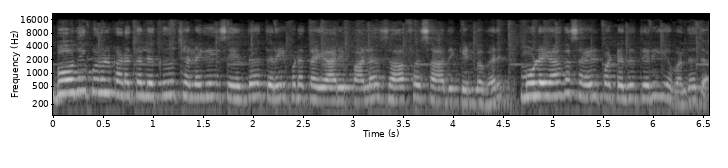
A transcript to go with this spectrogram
போதைப்பொருள் கடத்தலுக்கு சென்னையை சேர்ந்த திரைப்பட தயாரிப்பாளர் ஜாஃபர் சாதிக் என்பவர் மூளையாக செயல்பட்டது தெரிய வந்தது.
